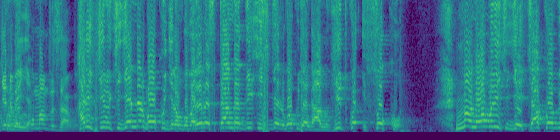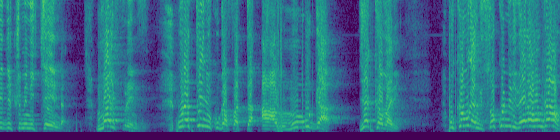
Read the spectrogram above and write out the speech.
byagenewe kumenya. ku mpamvu zawe. Hari ikintu kigenderwaho kugira ngo barebe standadi ikigenderwaho kugira ngo ahantu hitwe isoko. Noneho muri iki gihe cya covid cumi n'icyenda my friends uratinyuka ugafata ahantu mu mbuga y'akabari ukavuga ngo isoko niribera aho ngaho.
